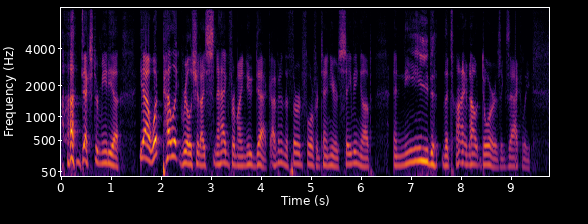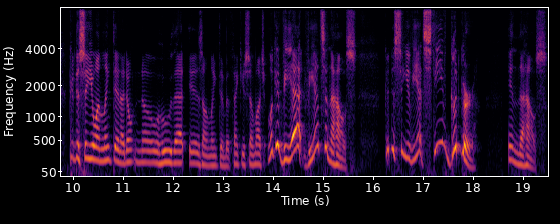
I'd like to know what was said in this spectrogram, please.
dexter media yeah what pellet grill should i snag for my new deck i've been in the third floor for 10 years saving up and need the time outdoors exactly Good to see you on LinkedIn. I don't know who that is on LinkedIn, but thank you so much. Look at Viet. Viet's in the house. Good to see you, Viet. Steve Goodger in the house.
